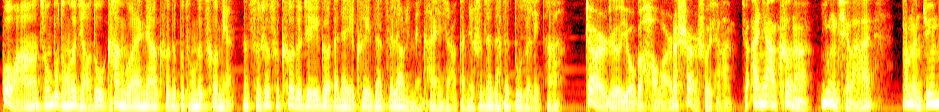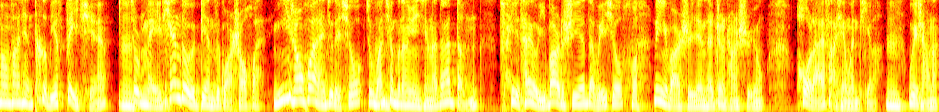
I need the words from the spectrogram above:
过往从不同的角度看过安尼亚克的不同的侧面。那此时此刻的这一个，大家也可以在资料里面看一下，感觉是在他的肚子里啊。这儿就有个好玩的事儿，说起来，就艾尼亚克呢，用起来，他们军方发现特别费钱，就是每天都有电子管烧坏，你一烧坏就得修，就完全不能运行了，大家等，所以它有一半的时间在维修，另一半时间才正常使用。后来发现问题了，嗯，为啥呢？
